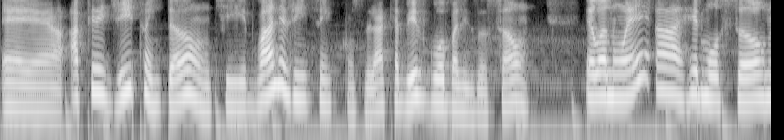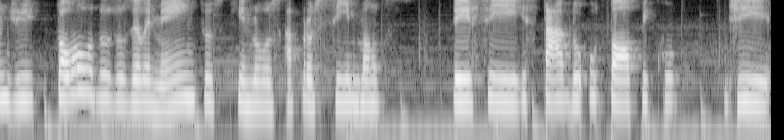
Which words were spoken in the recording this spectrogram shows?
É, acredito então que vale a gente sempre considerar que a desglobalização ela não é a remoção de todos os elementos que nos aproximam desse estado utópico de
